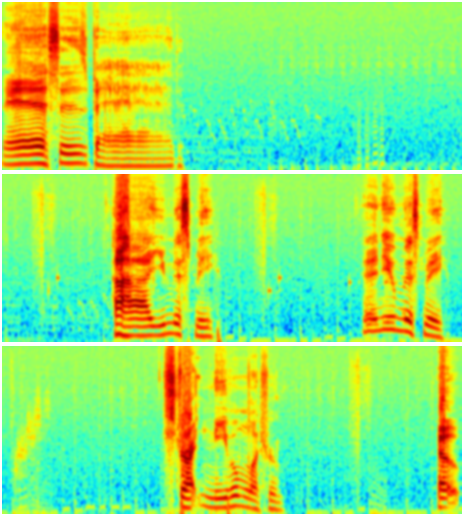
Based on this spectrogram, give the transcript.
This is bad. Haha, you missed me. And you missed me. Strutting evil mushroom. Oh.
